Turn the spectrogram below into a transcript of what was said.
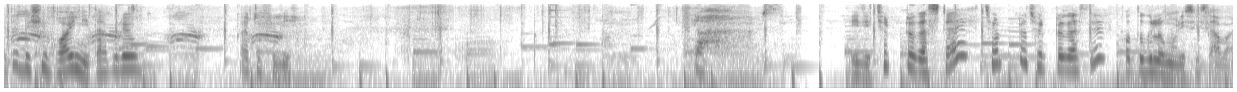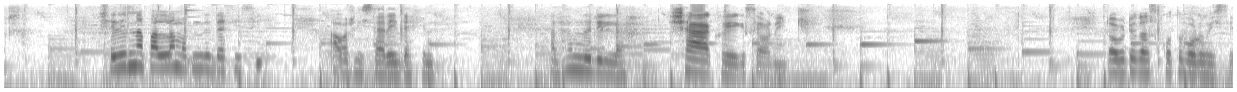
এটা বেশি হয়নি, তারপরেও কাটে ফেলি। এই যে ছোট্ট গাছটায়, ছোট্ট ছোট্ট গাছে কতগুলো মরিচ হয়েছে আবার। সেদিন না পারলাম, আপনাদের দেখাইছি, আবার হয়েছে। আর এই দেখেন, আলহামদুলিল্লাহ, শাক হয়ে গেছে অনেক। টমেটো গাছ কত বড় হয়েছে।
